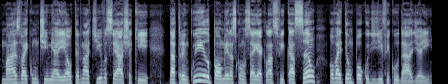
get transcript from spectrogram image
mas vai com um time aí alternativo. Você acha que tá tranquilo? Palmeiras consegue a classificação ou vai ter um pouco de dificuldade aí?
